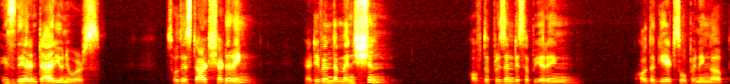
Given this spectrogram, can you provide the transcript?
is their entire universe. So they start shuddering at even the mention of the prison disappearing or the gates opening up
